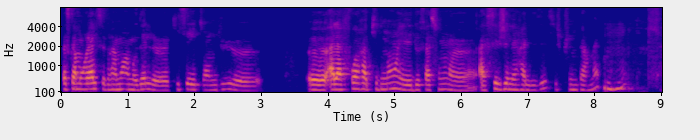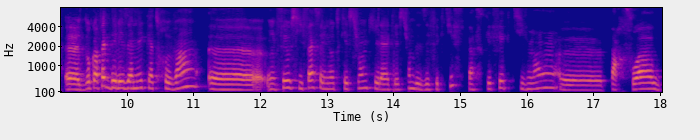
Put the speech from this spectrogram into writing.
parce qu'à Montréal, c'est vraiment un modèle qui s'est étendu euh, à la fois rapidement et de façon euh, assez généralisée, si je puis me permettre. Mhm. Euh, donc en fait, dès les années 80, on fait aussi face à une autre question qui est la question des effectifs, parce qu'effectivement, parfois ou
